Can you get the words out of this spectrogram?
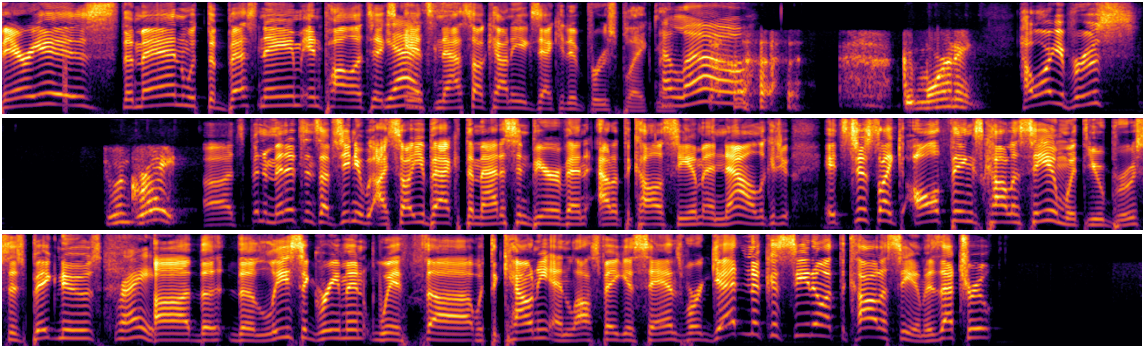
There he is, the man with the best name in politics. Yes. It's Nassau County Executive Bruce Blakeman. Hello. Good morning. How are you, Bruce? Doing great. Uh, it's been a minute since I've seen you. I saw you back at the Madison Beer event out at the Coliseum, and now look at you. It's just like all things Coliseum with you, Bruce. This big news. Right. Uh, the the lease agreement with uh, with the county and Las Vegas Sands. We're getting a casino at the Coliseum. Is that true?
